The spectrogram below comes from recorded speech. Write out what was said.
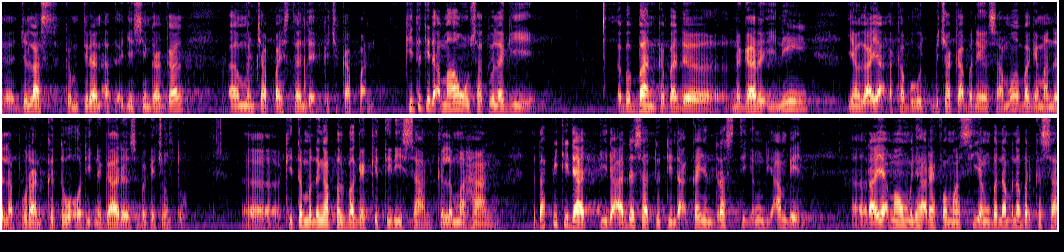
eh, jelas kementerian atau agensi yang gagal uh, mencapai standard kecekapan. Kita tidak mahu satu lagi uh, beban kepada negara ini yang rakyat akan bercakap benda yang sama bagaimana laporan ketua audit negara sebagai contoh. Kita mendengar pelbagai ketirisan, kelemahan, tetapi tidak tidak ada satu tindakan yang drastik yang diambil. Uh, rakyat mahu melihat reformasi yang benar-benar berkesan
